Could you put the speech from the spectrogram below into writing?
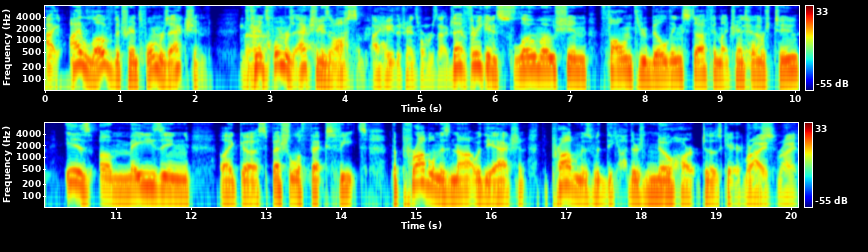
I I love the Transformers action. The Transformers action is awesome. I hate the Transformers action. That freaking slow motion falling through building stuff in like Transformers 2 is amazing like uh, special effects feats. The problem is not with the action. The problem is with the there's no heart to those characters. Right, right.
